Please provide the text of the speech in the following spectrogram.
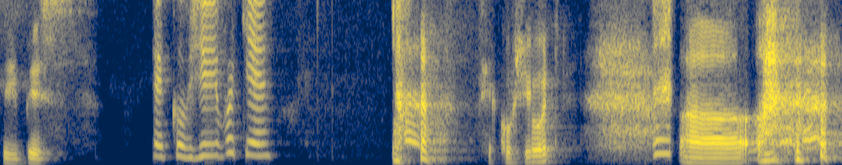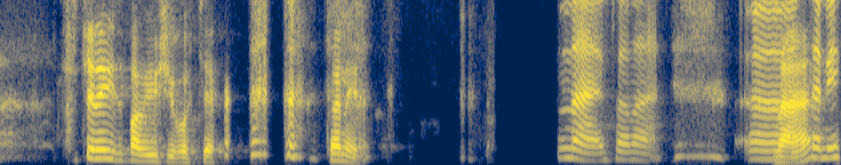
Když bys... Jako v životě? jako v životě? Uh, co tě nejvíc baví v životě? Tenis. Ne, to ne. Uh, ne? Tenis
